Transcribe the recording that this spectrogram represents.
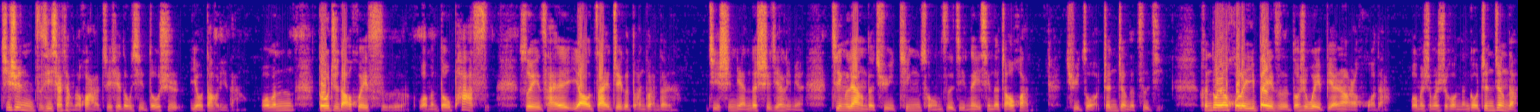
其实你仔细想想的话，这些东西都是有道理的。我们都知道会死，我们都怕死，所以才要在这个短短的几十年的时间里面，尽量的去听从自己内心的召唤，去做真正的自己。很多人活了一辈子都是为别人而活的，我们什么时候能够真正的？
